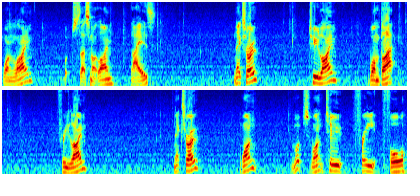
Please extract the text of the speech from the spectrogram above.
one lime. Whoops, that's not lime that is. Next row, two lime, one black, three lime. Next row, one, whoops, one, two, three, four,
